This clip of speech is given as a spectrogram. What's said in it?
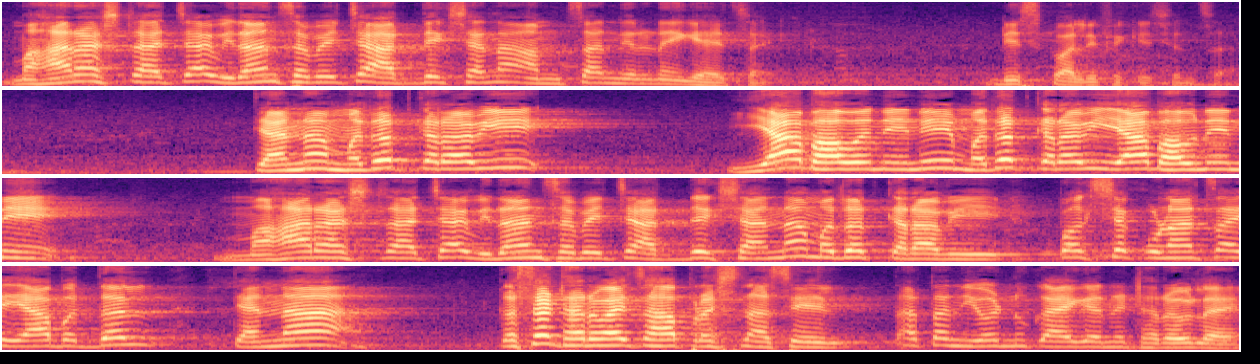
महाराष्ट्राच्या विधानसभेच्या अध्यक्षांना आमचा निर्णय घ्यायचा आहे. डिस्क्वालिफिकेशनचा त्यांना मदत करावी या भावनेने मदत करावी या भावनेने महाराष्ट्राच्या विधानसभेच्या अध्यक्षांना मदत करावी. पक्ष कुणाचा याबद्दल त्यांना कसं ठरवायचा हा प्रश्न असेल तर आता निवडणूक आयोगाने ठरवलं आहे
